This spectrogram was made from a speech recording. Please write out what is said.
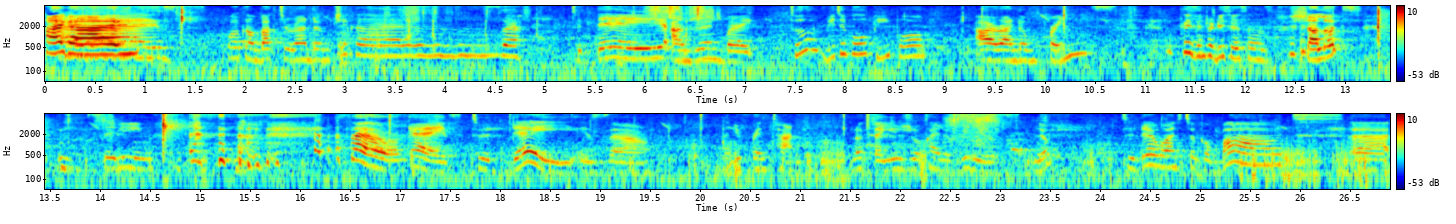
Hi guys. Welcome back to Random Chicas. Today I'm joined by two beautiful people, our random friends. Please introduce yourselves. Charlotte. Celine. So guys, today is uh, a different time, not the usual kind of videos. No. Today I want to talk about uh,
